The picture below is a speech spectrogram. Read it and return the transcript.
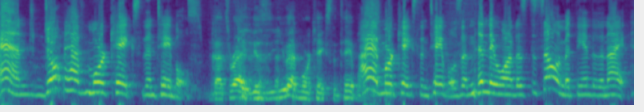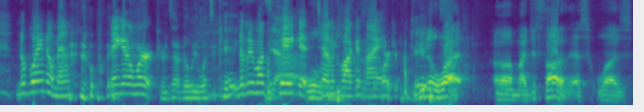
and don't have more cakes than tables. That's right, because you had more cakes than tables. I had more cakes than tables, and then they wanted us to sell them at the end of the night. No bueno, man. Ain't gonna work. Turns out nobody wants a cake. Nobody wants a cake at Well, 10 o'clock at night. Market for cakes. You know what? Um, I just thought of this was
